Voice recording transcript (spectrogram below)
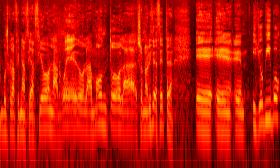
busco la financiación, la ruedo, la monto, la sonorizo. Eh, eh, eh, y yo vivo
